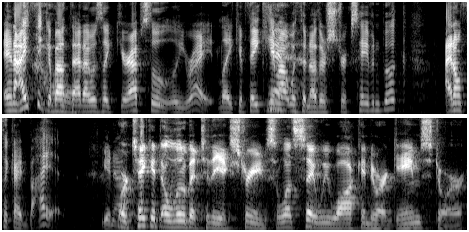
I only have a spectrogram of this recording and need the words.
And I think about Oh. that. I was like, you're absolutely right. Like, if they came out with another Strixhaven book, I don't think I'd buy it. You know, Or take it a little bit to the extreme. So let's say we walk into our game store,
